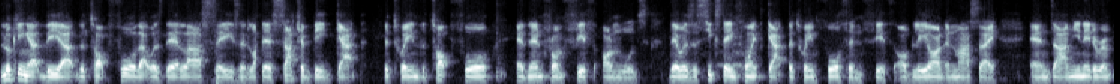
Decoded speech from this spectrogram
Looking at the uh, the top four that was there last season, like there's such a big gap between the top four and then from fifth onwards. There was a 16 point gap between fourth and fifth of Lyon and Marseille. And um, you need to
